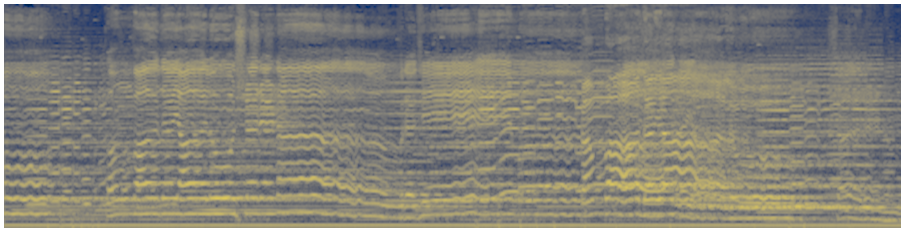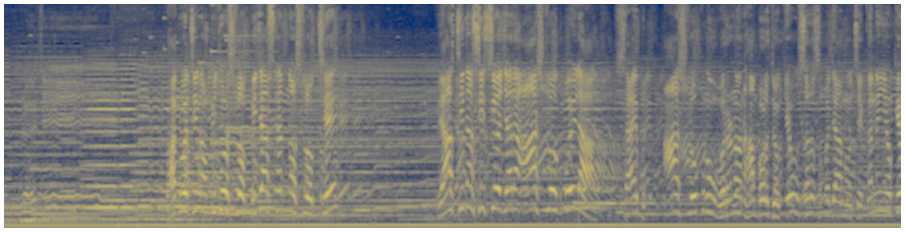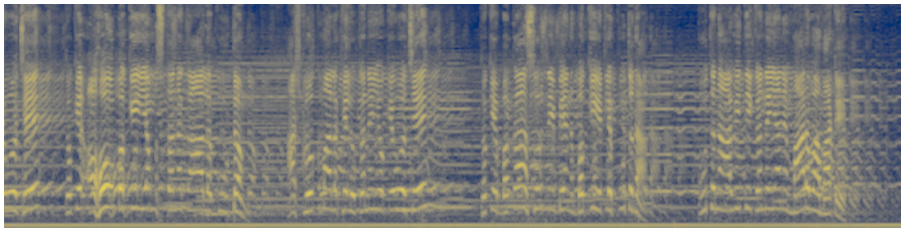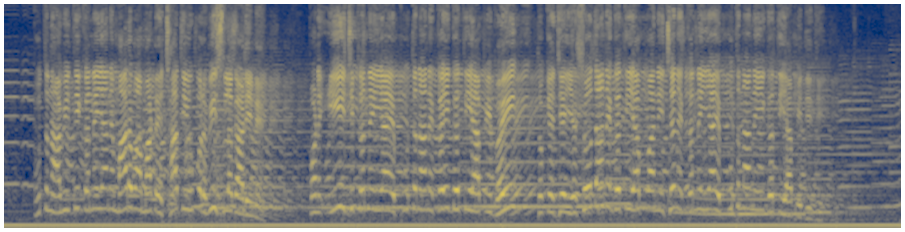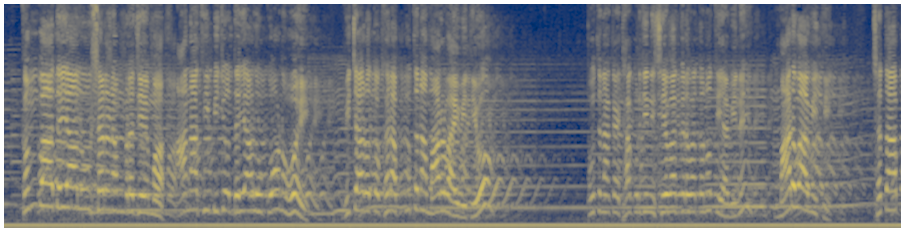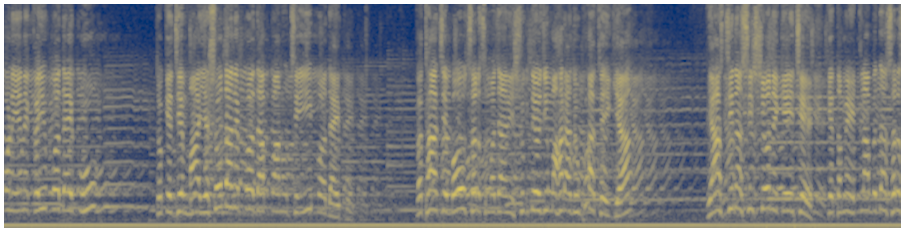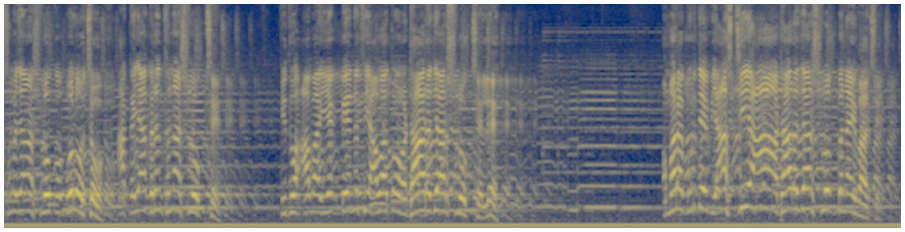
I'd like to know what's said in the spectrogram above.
કંવાદયાલો શરણં વ્રજેમ કંવાદયાલુ શરણં વ્રજેમ ભાગવતજીનો બીજો શ્લોક બીજા સ્કંદનો શ્લોક છે વ્યાસજીના શિષ્યો જ્યારે આ શ્લોક બોલ્યા, સાહેબ, આ શ્લોકનું વર્ણન સાંભળજો, કેવું સરસ મજાનું છે. કનૈયો કેવો છે? તો કે, અહો બકીયમ સ્તનકાલ કૂટમ આ શ્લોકમાં લખેલું કનૈયો કેવો છે? તો કે, બકાસુરની બેન બકી એટલે પૂતના. પૂતના આવી હતી કનૈયાને મારવા માટે. પૂતના આવી હતી કનૈયાને મારવા માટે છાતી ઉપર વિષ લગાડીને. પણ ઈ જ કનૈયાએ પૂતનાને કઈ ગતિ આપી ભાઈ? તો કે જે યશોદાને ગતિ આપવાની છે ને, કનૈયાએ પૂતનાને ઈ ગતિ આપી દીધી. કંબા દયાળુ શરણમ વ્રજેમ આનાથી બીજો દયાળુ કોણ હોય? વિચારો તો ખરા, પૂતના મારવા આવી હતી હો. પૂતના કઈ ઠાકોરજીની સેવા કરવા તો નહોતી આવી ને? મારવા આવી હતી. છતાં પણ એને કયું પદ આપ્યું? તો કે જે માં યશોદાને પદ આપવાનું છે, ઈ પદ આપ્યું. કથા છે, બહુ સરસ મજાની. સુખદેવજી મહારાજ ઊભા થઈ ગયા. વ્યાસજીના શિષ્યોને કહે છે કે તમે એટલા બધા સરસ મજાના શ્લોકો બોલો છો. આ કયા ગ્રંથના શ્લોક છે? કીધું, આવા એક બે નથી, આવા તો અઢાર હજાર શ્લોક છે. લે. અમારા ગુરુદેવ વ્યાસજીએ આ અઢાર હજાર શ્લોક બનાવ્યા છે.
